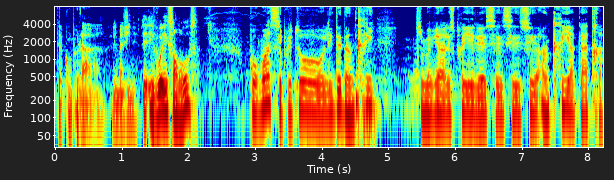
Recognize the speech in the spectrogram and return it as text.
telle qu'on peut l'imaginer. Et, et vous, Alexandros? Pour moi, c'est plutôt l'idée d'un cri qui me vient à l'esprit. C'est un cri à quatre.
